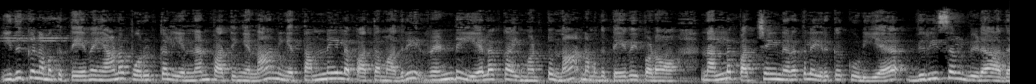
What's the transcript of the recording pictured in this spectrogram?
இதுக்கு நமக்கு தேவையான பொருட்கள் என்னன்னு பாத்தீங்கன்னா நீங்க தம்னையில பார்த்த மாதிரி ரெண்டு ஏலக்காய் மட்டும்தான் நமக்கு தேவைப்படும். நல்ல பச்சை நிறத்துல இருக்கக்கூடிய விரிசல் விடாத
